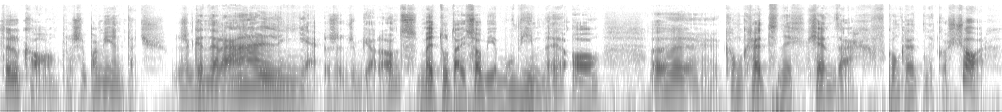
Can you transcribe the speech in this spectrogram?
Tylko proszę pamiętać, że generalnie rzecz biorąc, my tutaj sobie mówimy o y, konkretnych księdzach w konkretnych kościołach.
